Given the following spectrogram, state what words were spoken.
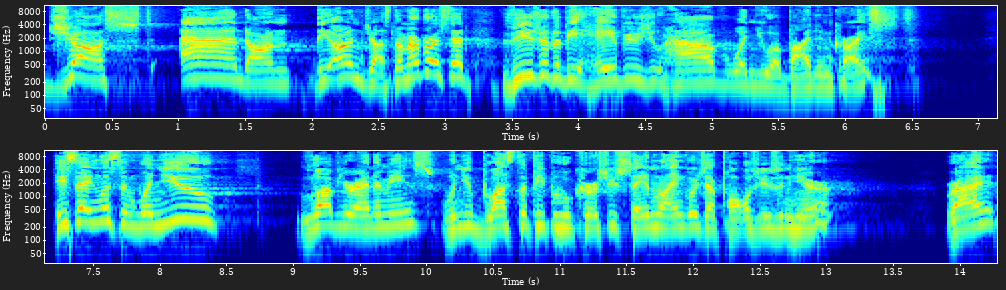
just and on the unjust. Now remember I said these are the behaviors you have when you abide in Christ? He's saying, listen, when you love your enemies, when you bless the people who curse you, same language that Paul's using here, right?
